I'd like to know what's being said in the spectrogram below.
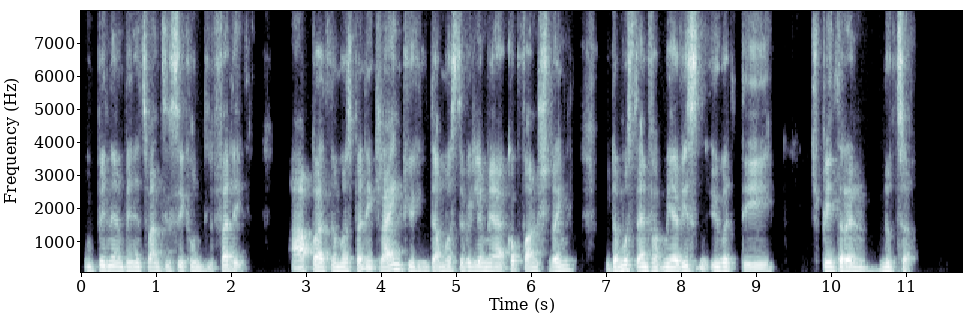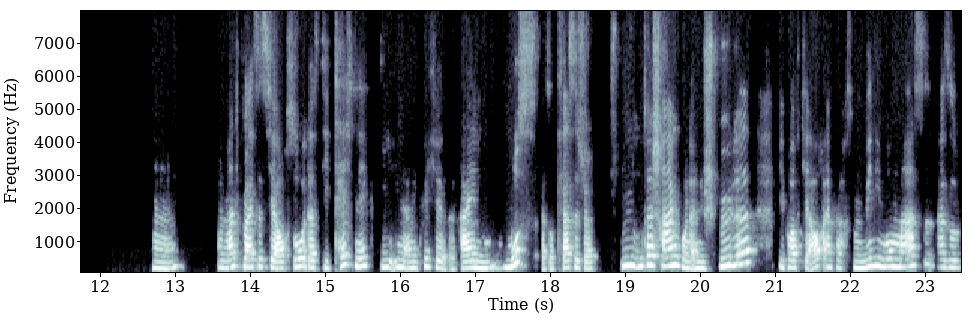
und bin in, bin in 20 Sekunden fertig. Aber du musst bei den kleinen Küchen, da musst du wirklich mehr Kopf anstrengen und da musst du einfach mehr wissen über die späteren Nutzer. Hm. Und manchmal ist es ja auch so, dass die Technik, die in eine Küche rein muss, also klassischer Spülunterschrank und eine Spüle, die braucht ja auch einfach so ein Minimummaße. Also,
